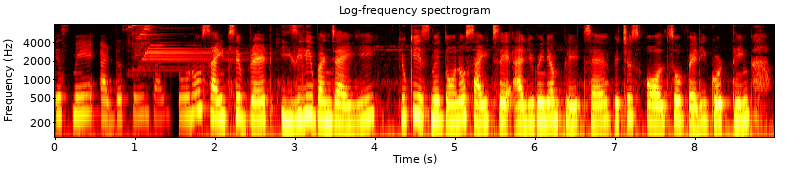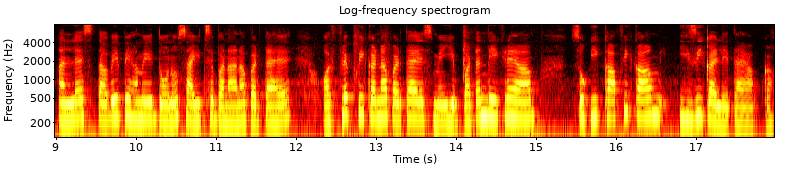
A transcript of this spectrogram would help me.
इसमें एट द सेम टाइम दोनों साइड से ब्रेड इजीली बन जाएगी। क्योंकि इसमें दोनों साइड से एल्यूमिनियम प्लेट्स है which is also very good thing unless तवे पे हमें दोनों साइड से बनाना पड़ता है और फ्लिप भी करना पड़ता है इसमें। ये बटन देख रहे हैं आप सो कि काफ़ी काम ईजी कर लेता है आपका।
